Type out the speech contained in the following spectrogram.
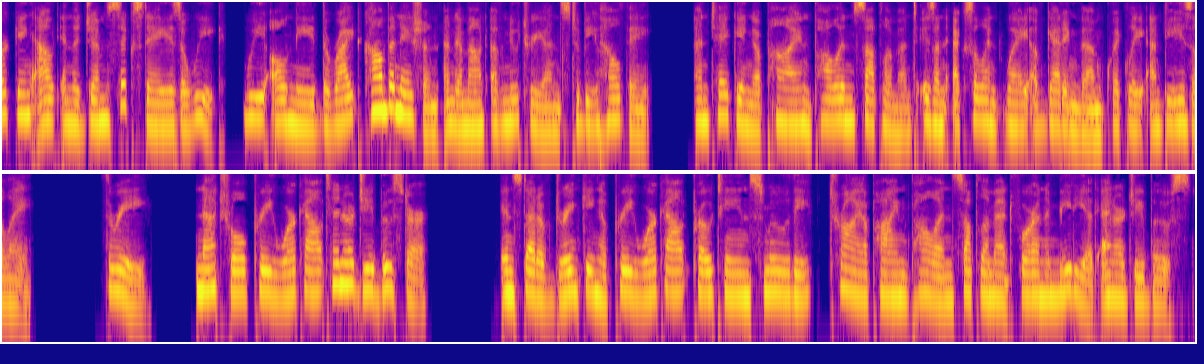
working out in the gym six days a week, we all need the right combination and amount of nutrients to be healthy and taking a pine pollen supplement is an excellent way of getting them quickly and easily. 3. Natural pre workout energy booster. Instead of drinking a pre workout protein smoothie, try a pine pollen supplement for an immediate energy boost.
